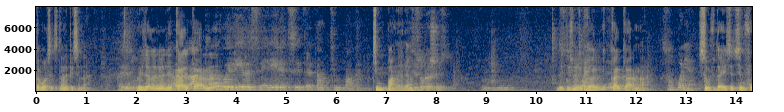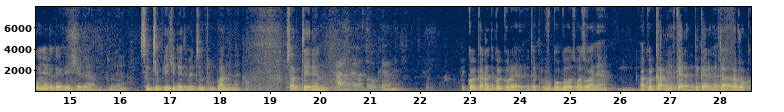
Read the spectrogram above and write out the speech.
Как вот, кстати, там написано? А калькарна, лиры, свирели, цитры, там тимпаны. Тимпаны, да? здесь только шесть. Да, здесь написано каль- калькарна. Сумпония. Сумф- да, есть вот симфония какая-то еще, да. да. Сим, тим, ехидно это имеет тим, тимпаны, да. Псантерин. Карна, наверное, слово Кэрн, Колькарн это колькуре, это в го- голос воззвания. А колькарн нет, керен, это керен, это рожок.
